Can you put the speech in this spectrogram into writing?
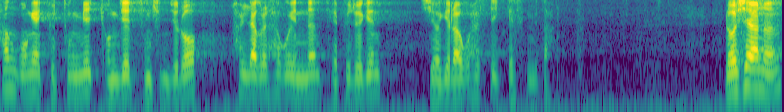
항공의 교통 및 경제 중심지로 활약을 하고 있는 대표적인 지역이라고 할 수 있겠습니다. 러시아는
